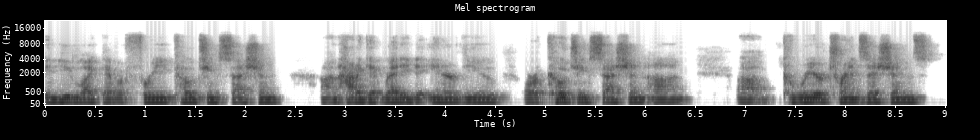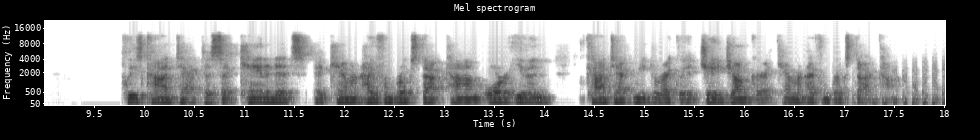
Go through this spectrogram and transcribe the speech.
and you'd like to have a free coaching session on how to get ready to interview or a coaching session on um, career transitions, please contact us at candidates at cameron-brooks.com or even contact me directly at jjunker at cameron-brooks.com.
